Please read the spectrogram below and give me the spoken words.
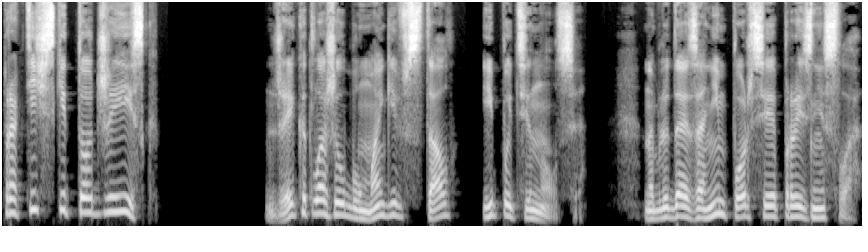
практически тот же иск. Джейк отложил бумаги, встал и потянулся. Наблюдая за ним, Порсия произнесла.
